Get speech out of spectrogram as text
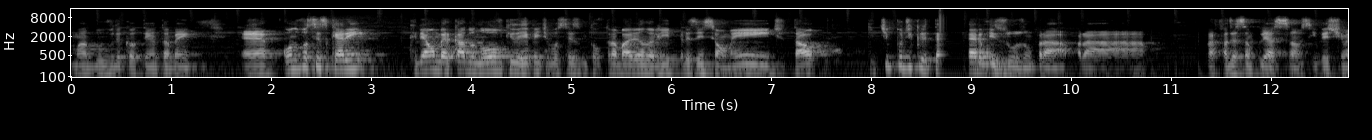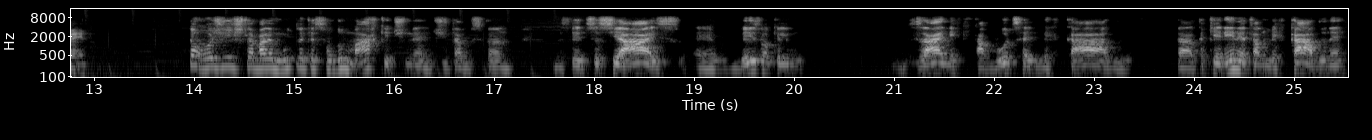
uma dúvida que eu tenho também. É, quando vocês querem criar um mercado novo que de repente vocês não estão trabalhando ali presencialmente e tal, que tipo de critério vocês usam para fazer essa ampliação, esse investimento? Então, hoje a gente trabalha muito na questão do marketing, né? De estar tá buscando nas redes sociais, é, mesmo aquele designer que acabou de sair do mercado, tá, tá querendo entrar no mercado, né?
